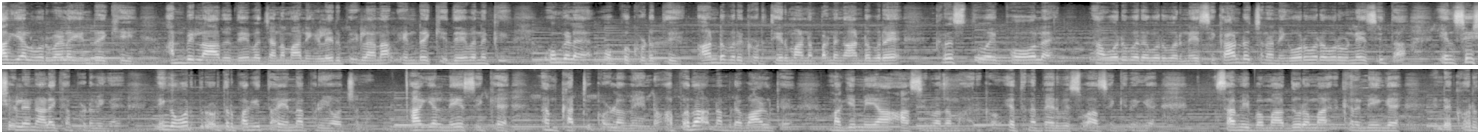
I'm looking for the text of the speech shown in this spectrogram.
ஆகையால் ஒருவேளை இன்றைக்கு அன்பில்லாத தேவ ஜனமாக நீங்கள் இருப்பீர்களானால் இன்றைக்கு தேவனுக்கு உங்களை ஒப்பு கொடுத்து ஆண்டவருக்கு ஒரு தீர்மானம் பண்ணுங்கள் ஆண்டவரே கிறிஸ்துவை போல நான் ஒருவரை ஒருவர் நேசிக்க. ஆண்டோச்சுனா நீங்கள் ஒருவரை ஒருவர் நேசித்தா என் சீஷியல்னு அழைக்கப்படுவீங்க. நீங்கள் ஒருத்தர் ஒருத்தர் பகித்தா என்ன பிரயோஜனம்? ஆகியால் நேசிக்க நாம் கற்றுக்கொள்ள வேண்டும். அப்போ தான் நம்முடைய வாழ்க்கை மகிமையாக ஆசீர்வாதமாக இருக்கும். எத்தனை பேர் விசுவாசிக்கிறீங்க? சமீபமாக தூரமாக இருக்கிற நீங்கள் இன்றைக்கு ஒரு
